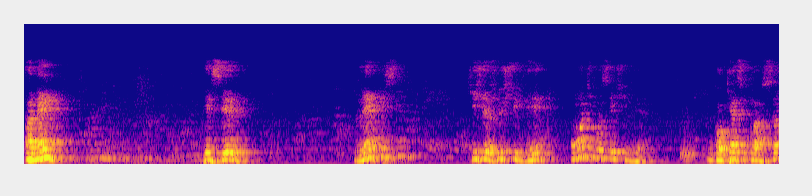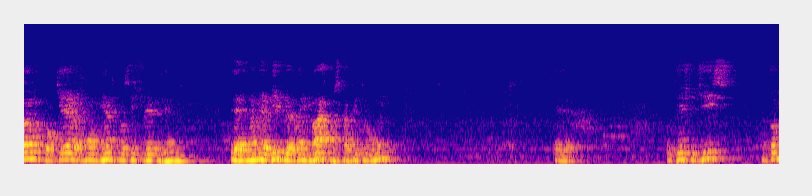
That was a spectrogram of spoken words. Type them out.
Amém? Amém. Terceiro, lembre-se que Jesus te vê onde você estiver em qualquer situação, em qualquer momento que você estiver vivendo. É, na minha Bíblia, lá em Marcos capítulo 1, é, o texto diz, então,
